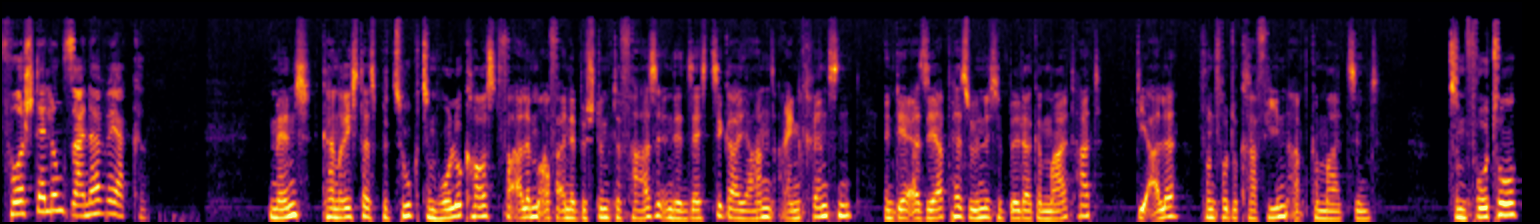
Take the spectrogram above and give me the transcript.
Vorstellung seiner Werke Mensch kann Richters Bezug zum Holocaust vor allem auf eine bestimmte Phase in den 60er Jahren eingrenzen, in der er sehr persönliche Bilder gemalt hat, die alle von Fotografien abgemalt sind. Zum Foto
